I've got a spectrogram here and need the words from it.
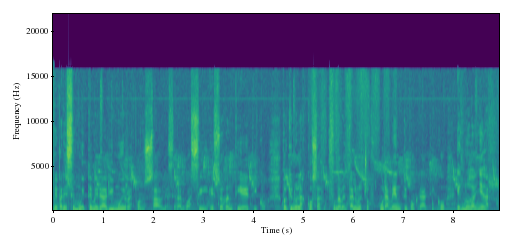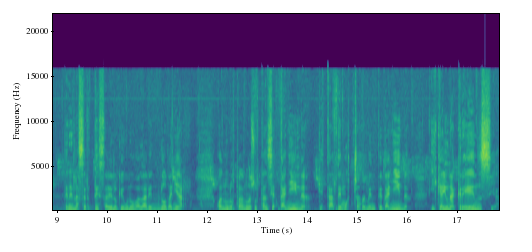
Me parece muy temerario y muy irresponsable hacer algo así. Eso es antiético. Porque una de las cosas fundamentales de nuestro juramento hipocrático es no dañar. Tener la certeza de lo que uno va a dar es no dañar. Cuando uno está dando una sustancia dañina, que está demostradamente dañina, y que hay una creencia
